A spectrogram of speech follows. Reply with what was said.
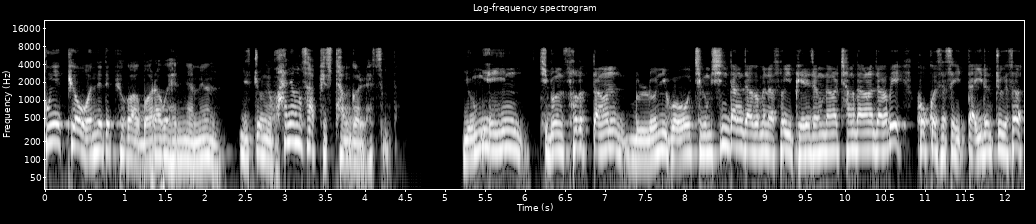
홍익표 원내대표가 뭐라고 했냐면 일종의 환영사 비슷한 걸 했습니다. 용예인 기본소득당은 물론이고 지금 신당 작업이나 소위 비례정당을 창당하는 작업이 곳곳에서 있다. 이런 쪽에서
